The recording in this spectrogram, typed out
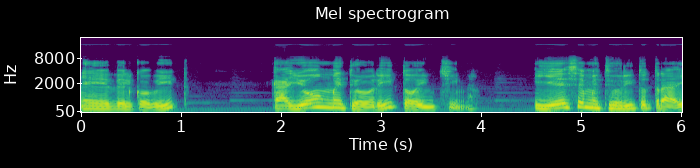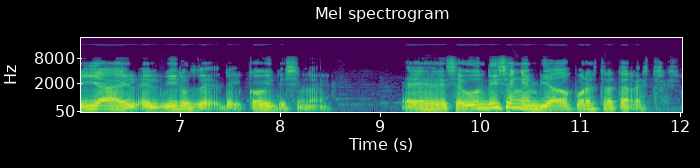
eh, del COVID, cayó un meteorito en China. Y ese meteorito traía el, virus del COVID-19. Eh, según dicen, enviado por extraterrestres.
